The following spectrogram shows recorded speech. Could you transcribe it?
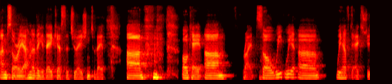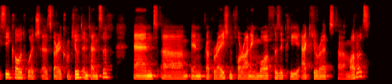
I'm sorry, I'm having a daycare situation today. Um, okay, um, right. So we we uh, we have the XGC code, which is very compute intensive, and um, in preparation for running more physically accurate uh, models,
